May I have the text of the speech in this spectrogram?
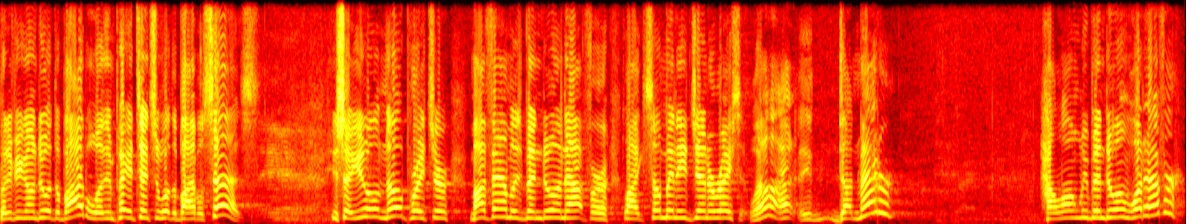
But if you're going to do it the Bible way, then pay attention to what the Bible says. Amen. You say, You don't know, preacher. My family's been doing that for like so many generations. Well, it doesn't matter. How long we've been doing whatever.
